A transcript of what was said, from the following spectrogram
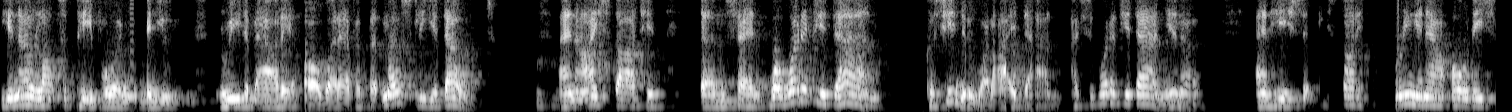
you know lots of people and, and you read about it or whatever, but mostly you don't. Mm-hmm. And I started um, saying, well, what have you done? Because he knew what I'd done. I said, what have you done, you know? And he, he started bringing out all these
